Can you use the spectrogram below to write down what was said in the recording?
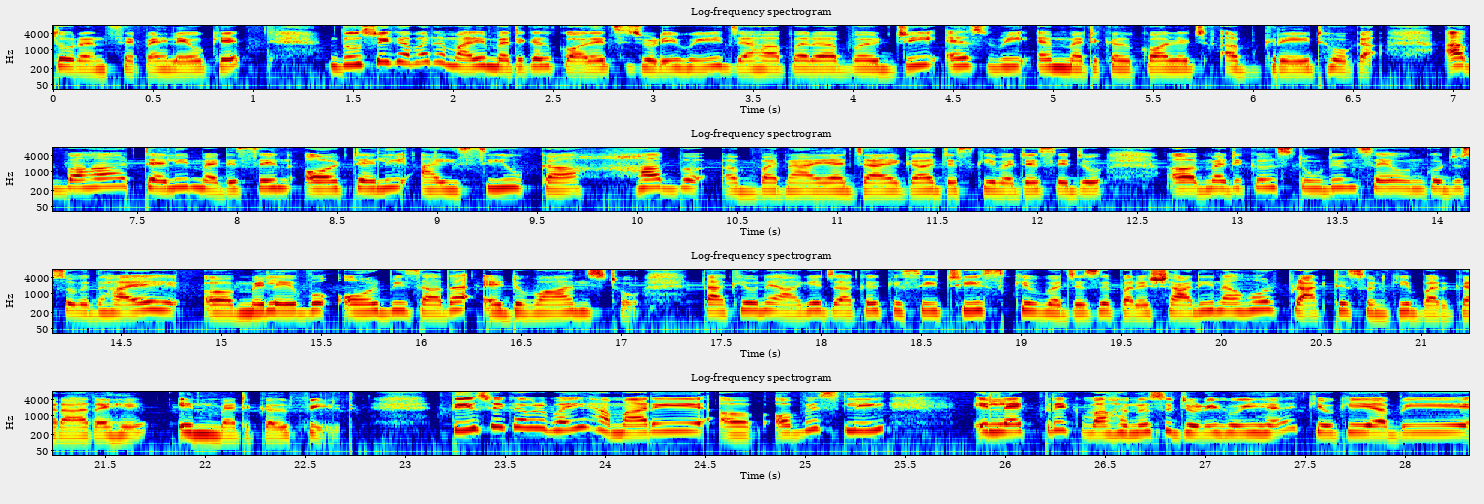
तुरंत से पहले ओके okay? दूसरी खबर हमारी मेडिकल कॉलेज से जुड़ी हुई, जहाँ पर अब G S M medical college upgrade होगा। अब वहाँ टेली मेडिसिन और टेली आईसीयू का हब बनाया जाएगा, जिसकी वजह से जो मेडिकल स्टूडेंट्स हैं, उनको जो सुविधाएँ मिले, वो और भी ज़्यादा एडवांस्ड हो, ताकि उन्हें आगे जाकर किसी चीज़ की वजह से परेशानी ना हो और प्रैक्टिस उनकी बरकरार रहे इन मेडिकल फ़ील्ड तीसरी खबर भाई, हमारी ऑब्वियसली इलेक्ट्रिक वाहनों से जुड़ी हुई है, क्योंकि अभी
